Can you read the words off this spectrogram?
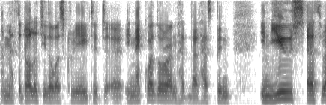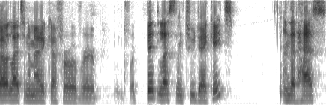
a methodology that was created uh, in Ecuador and that has been in use uh, throughout Latin America for over for a bit less than two decades, and that has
